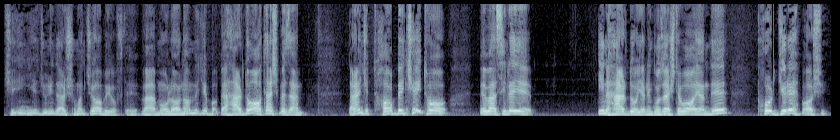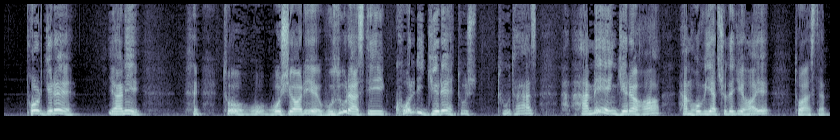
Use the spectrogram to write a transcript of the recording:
که این یه جوری در شما جا بیفته. و مولانا میگه به هر دو آتش بزن. برای اینکه تا به کی تو به وسیله این هر دو یعنی گذشته و آینده پرگره باشی. پرگره. یعنی تو هوشیاری حضور هستی کلی گره توش توت هست. همه این گره ها هم هویت شدگی های تو هستن.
